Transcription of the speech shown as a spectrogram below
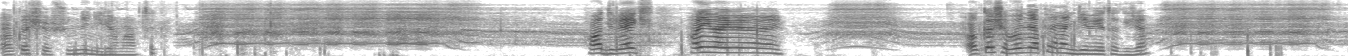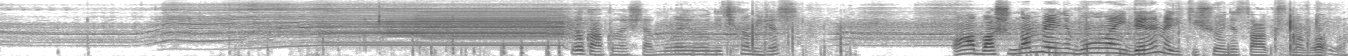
Arkadaşlar şunu deneyeceğim artık. Hadi Vex. Hayır hayır hayır hayır. Arkadaşlar böyle yap hemen gemiye takacağım. Yok arkadaşlar burayı öyle çıkamayacağız. Aa başından beri bu burayı denemedik ki şöyle sağ kısma valla.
